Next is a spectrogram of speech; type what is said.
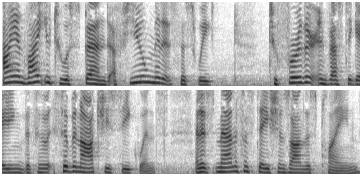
I invite you to spend a few minutes this week to further investigating the Fibonacci sequence and its manifestations on this plane,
